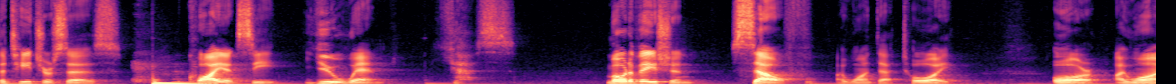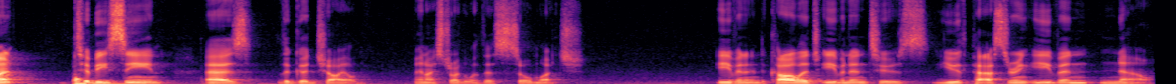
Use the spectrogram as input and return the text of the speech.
The teacher says, Quiet seat, you win. Yes. Motivation, self, I want that toy. Or I want to be seen as the good child. And I struggle with this so much. Even into college, even into youth pastoring, even now.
